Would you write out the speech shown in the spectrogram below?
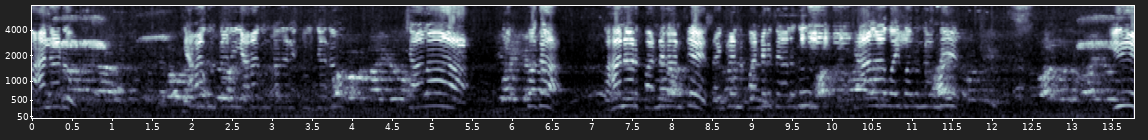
మహానాడు ఎలాగుంటుంది ఎలాగుంటుందని చూశాను. చాలా గొప్పగా మహానాడు పండగ అంటే సంక్రాంతి పండగ చాలదు. చాలా వైభవంగా ఉంది. ఇది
